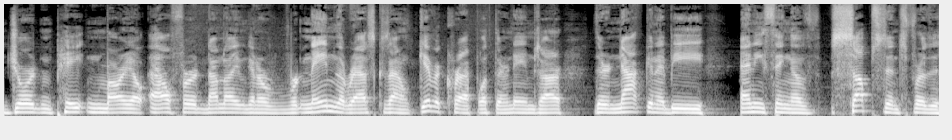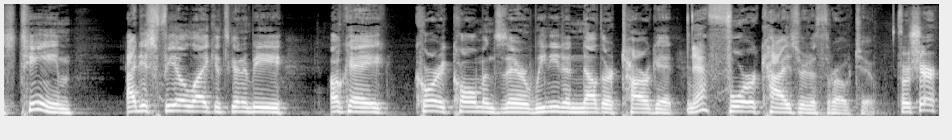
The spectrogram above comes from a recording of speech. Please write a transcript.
Jordan Payton, Mario Alford, and I'm not even going to name the rest because I don't give a crap what their names are. They're not going to be anything of substance for this team. I just feel like it's going to be okay. Corey Coleman's there. We need another target Yeah. for Kizer to throw to. for sure.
